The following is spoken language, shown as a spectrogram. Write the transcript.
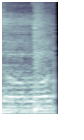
show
